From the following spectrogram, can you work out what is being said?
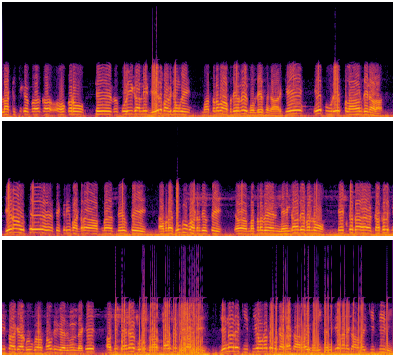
ਲੱਖ ਉਹ ਕਰੋ ਤੇ ਕੋਈ ਗੱਲ ਨਹੀਂ, ਜੇਲ੍ਹ ਵਗ ਜਾਓਗੇ। ਮਤਲਬ ਆਪਦੇ ਉਹਨੇ ਗੁੰਡੇ ਸੰਗਾਰ ਕੇ ਇਹ ਪੂਰੇ ਪਲਾਨ ਦੇ ਨਾਲ ਜਿਹੜਾ ਉੱਥੇ ਟਿਕਰੀ ਬਾਰਡਰ ਦੇ ਉੱਤੇ, ਆਪਣਾ ਸਿੰਘੂ ਬਾਰਡਰ ਦੇ ਉੱਤੇ ਮਤਲਬ ਨਿਹੰਗਾਂ ਦੇ ਵੱਲੋਂ ਇੱਕ ਦਾ ਕਤਲ ਕੀਤਾ ਗਿਆ ਗੁਰੂ ਗ੍ਰੰਥ ਸਾਹਿਬ ਦੀ ਬੇਅਦਬੀ ਨੂੰ ਲੈ ਕੇ। ਅਸੀਂ ਕਹਿੰਦੇ ਹਾਂ ਗੁਰੂ ਗ੍ਰੰਥ ਸਾਹਿਬ ਦੀ ਬੇਅਦਬੀ ਜਿਨ੍ਹਾਂ ਨੇ ਕੀਤੀ ਆ, ਉਹਨਾਂ ਤੇ ਬਕਾਇਦਾ ਕਾਰਵਾਈ ਹੋਣੀ ਚਾਹੀਦੀ ਹੈ ਇਹਨਾਂ ਨੇ ਕਾਰਵਾਈ ਕੀਤੀ ਨਹੀਂ।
